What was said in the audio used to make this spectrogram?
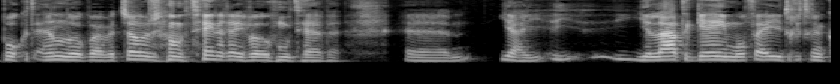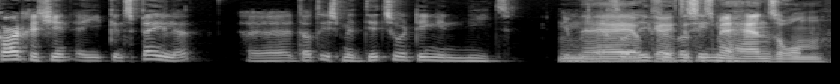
Pocket Analog, waar we het sowieso meteen nog even over moeten hebben. Ehm, ja, je, je, laat de game of je drukt er een cartridge in en je kunt spelen. dat is met dit soort dingen niet. Je nee, oké, okay, het is iets meer hands-on.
